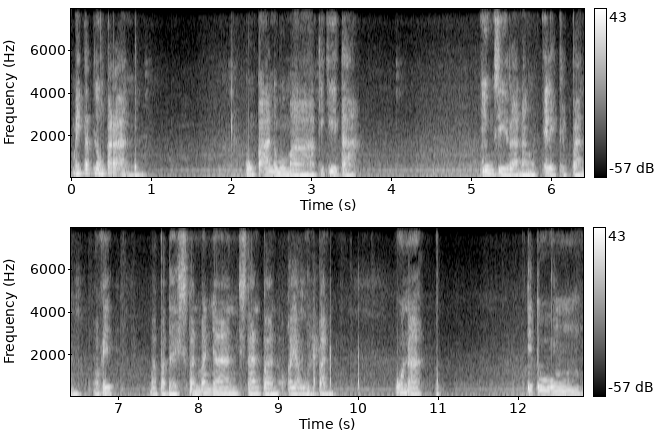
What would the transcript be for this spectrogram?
May tatlong paraan kung paano mo makikita yung sira ng electric pan. Okay? Mapadice pan man yan, stand pan, o kaya wall pan. Una, itong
